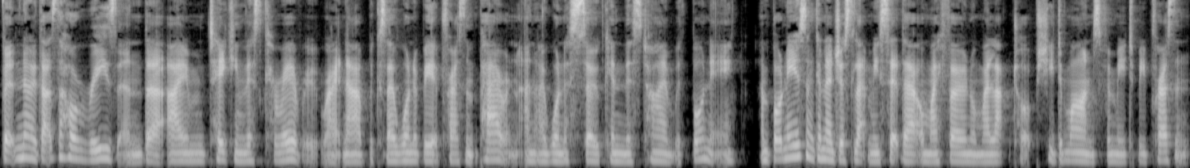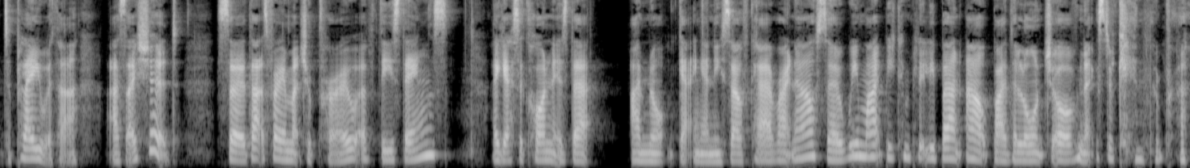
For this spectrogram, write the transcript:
but no, that's the whole reason that I'm taking this career route right now because I want to be a present parent and I want to soak in this time with Bonnie. And Bonnie isn't going to just let me sit there on my phone or my laptop. She demands for me to be present, to play with her, as I should. So that's very much a pro of these things. I guess a con is that I'm not getting any self care right now. So we might be completely burnt out by the launch of Next of Kin, the brand.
